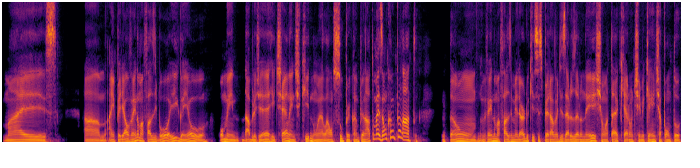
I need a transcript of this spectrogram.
Mas a, a Imperial vem numa fase boa aí, ganhou o Homem WGR Challenge, que não é lá um super campeonato, mas é um campeonato. Então, vem numa fase melhor do que se esperava de 00 Nation até, que era um time que a gente apontou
